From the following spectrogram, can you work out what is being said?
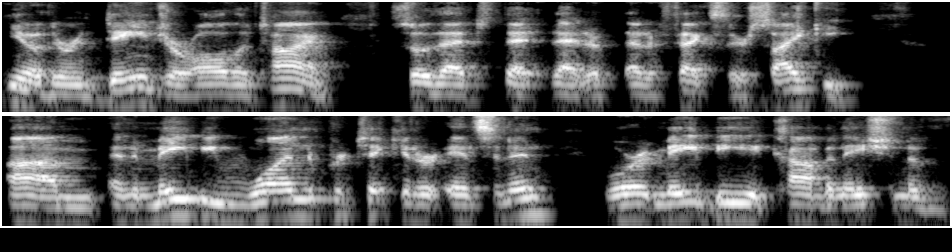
you know they're in danger all the time so that that that, that affects their psyche. Um, and it may be one particular incident or it may be a combination of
